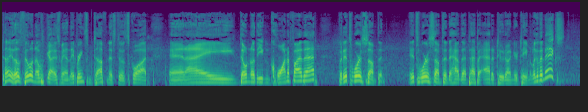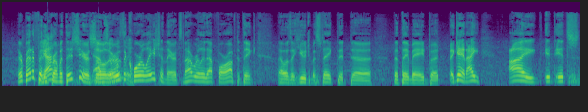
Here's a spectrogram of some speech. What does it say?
Tell you those Villanova guys, man, they bring some toughness to a squad, and I don't know that you can quantify that, but it's worth something. It's worth something to have that type of attitude on your team. And look at the Knicks. They're benefiting Yeah. from it this year, so there is a correlation there. It's not really that far off to think that was a huge mistake that uh, that they made. But again, I, I, it, it's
